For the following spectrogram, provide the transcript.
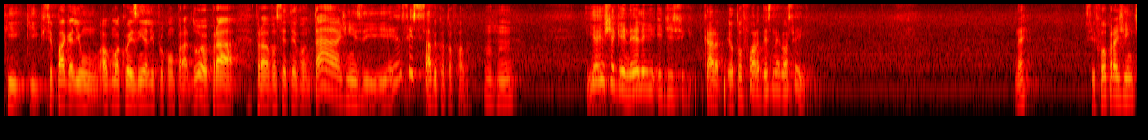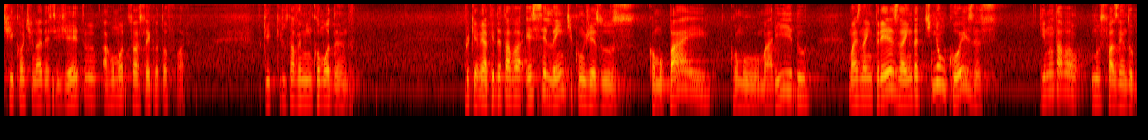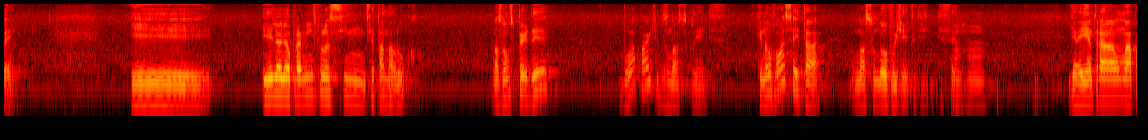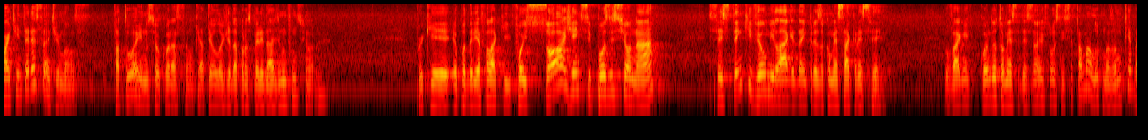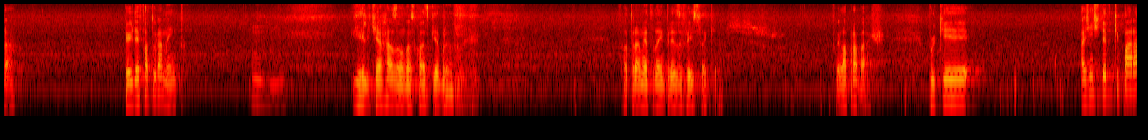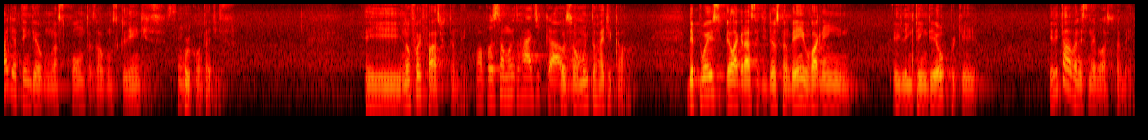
que, que, que você paga ali um, alguma coisinha ali para o comprador para você ter vantagens e, e eu sei se sabe o que eu estou falando. Uhum. E aí eu cheguei nele e disse, cara, eu estou fora desse negócio aí. Né? Se for para a gente continuar desse jeito, arruma outro sócio aí que eu estou fora porque aquilo estava me incomodando. Porque a minha vida estava excelente com Jesus como pai, como marido, mas na empresa ainda tinham coisas que não estavam nos fazendo bem. E, e ele olhou para mim e falou assim: Você está maluco? Nós vamos perder boa parte dos nossos clientes, que não vão aceitar o nosso novo jeito de, de ser. Uhum. E aí entra uma parte interessante, irmãos. Tatua aí no seu coração que a teologia da prosperidade não funciona. Porque eu poderia falar que foi só a gente se posicionar, vocês têm que ver o milagre da empresa começar a crescer. O Wagner, quando eu tomei essa decisão, ele falou assim: você está maluco, nós vamos quebrar. Perder faturamento. Uhum. E ele tinha razão, nós quase quebramos. O faturamento da empresa fez isso aqui. Ó. Foi lá para baixo. Porque a gente teve que parar de atender algumas contas, alguns clientes, Sim. por conta disso. E não foi fácil também. Uma posição muito radical. Uma posição né? muito radical. Depois, pela graça de Deus também, o Wagner ele entendeu, porque ele estava nesse negócio também.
